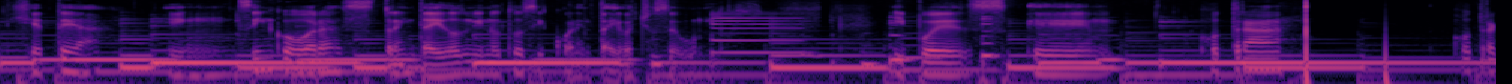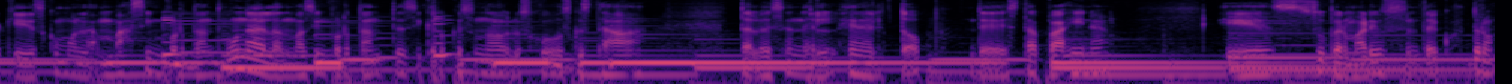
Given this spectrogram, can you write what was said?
GTA en 5 horas, 32 minutos y 48 segundos. Y pues otra otra que es como la más importante, una de las más importantes y creo que es uno de los juegos que estaba tal vez en el, en el top de esta página es Super Mario 64.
